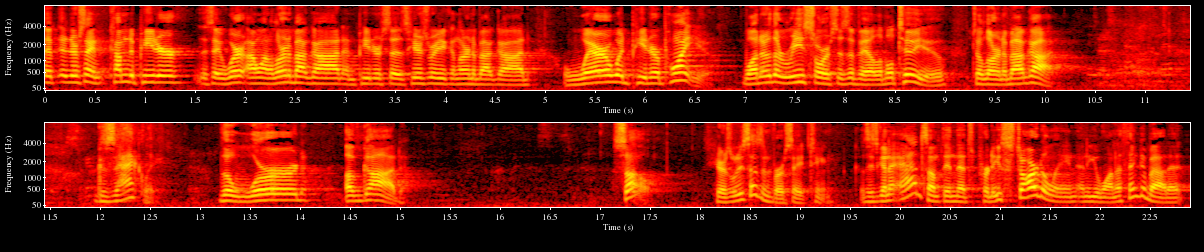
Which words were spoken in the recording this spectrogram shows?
of, they're saying, Come to Peter. They say, Where I want to learn about God. And Peter says, Here's where you can learn about God. Where would Peter point you? What are the resources available to you to learn about God? Exactly. The Word of God. So, here's what he says in verse 18, because he's going to add something that's pretty startling, and you want to think about it.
